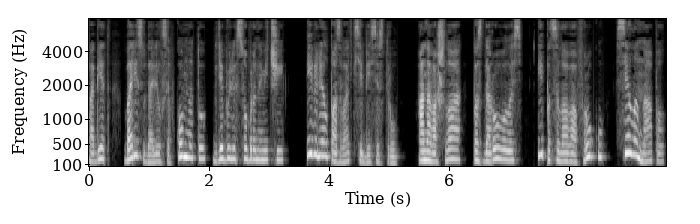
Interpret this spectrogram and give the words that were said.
обед, Борис удалился в комнату, где были собраны мечи, и велел позвать к себе сестру. Она вошла, поздоровалась и, поцеловав руку, села на пол,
